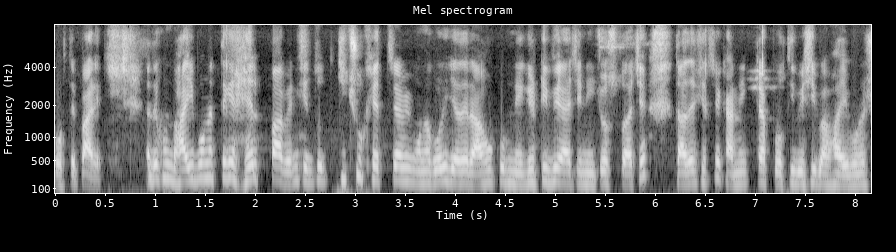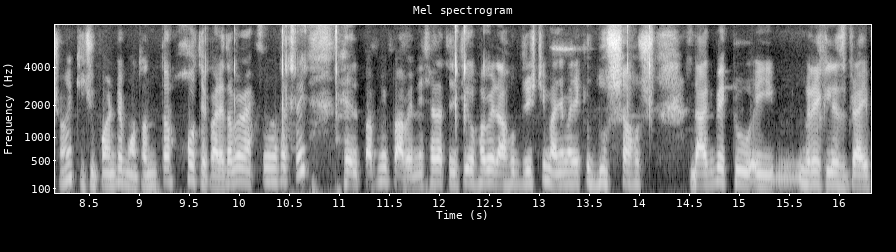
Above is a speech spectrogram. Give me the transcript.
করতে পারে। দেখুন, ভাই বোনের থেকে হেল্প পাবেন, কিন্তু কিছু ক্ষেত্রে আমি মনে করি যাদের রাহু খুব নেগেটিভে আছে নিচস্ত আছে, তাদের ক্ষেত্রে খানিকটা প্রতিবেশী বা ভাই বোনের সঙ্গে কিছু পয়েন্টে মতান্তর হতে পারে। তবে ম্যাক্সিমাম ক্ষেত্রেই হেল্প আপনি পাবেন। এছাড়া তৃতীয়ভাবে রাহুল দৃষ্টি মাঝে মাঝে একটু দুঃসাহস, ডাকবে একটু এই রেকলেস ড্রাইভ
